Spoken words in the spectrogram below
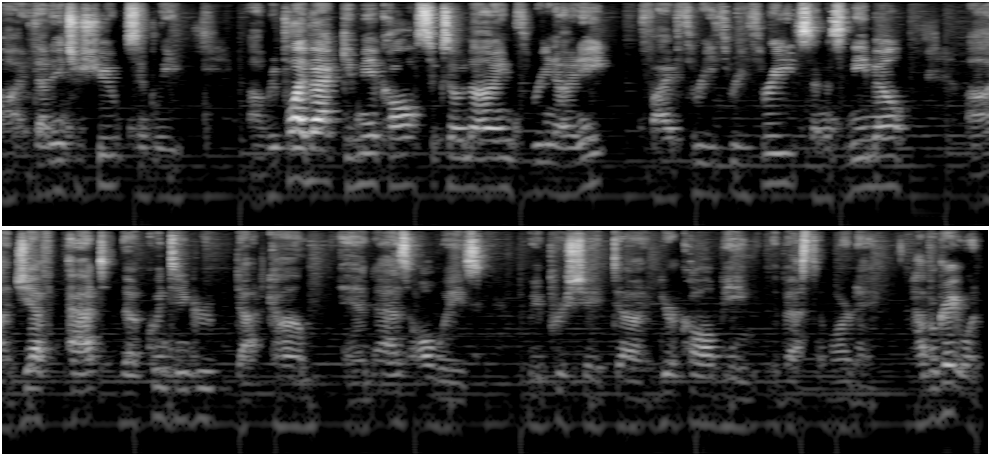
Uh, if that interests you, simply uh, reply back, give me a call, 609 398 5333. Send us an email, uh, jeff at thequintingroup.com. And as always, we appreciate uh, your call being the best of our day. Have a great one.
